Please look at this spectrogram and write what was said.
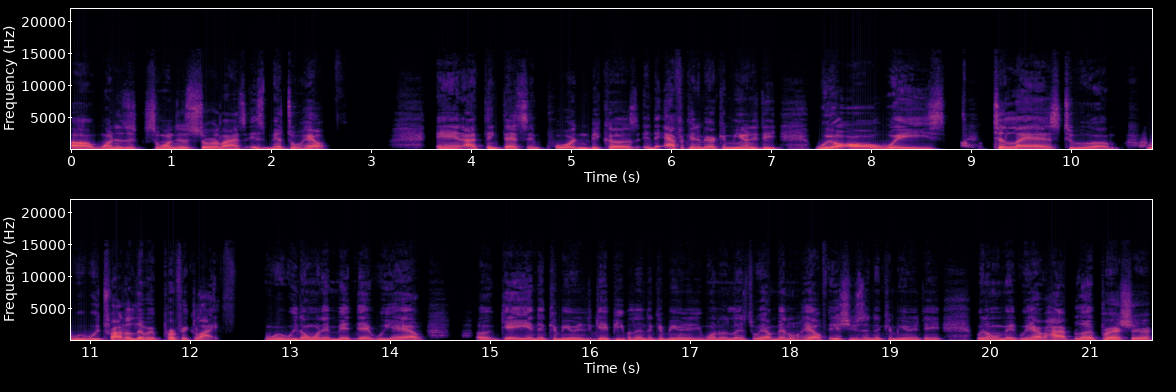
Uh, one of the one of the storylines is mental health. And I think that's important because in the African American community, we are always to last to, um, we, we, try to live a perfect life where we don't want to admit that we have uh, gay in the community, gay people in the community. One of the lists we have mental health issues in the community. We don't admit we have high blood pressure.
